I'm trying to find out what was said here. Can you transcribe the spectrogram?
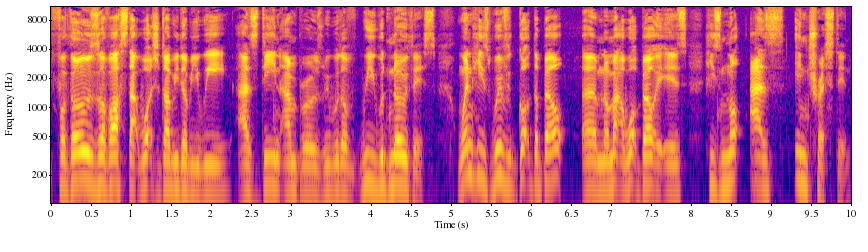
for those of us that watch WWE as Dean Ambrose, we would have we would know this. When he's with got the belt, um, no matter what belt it is, he's not as interesting.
